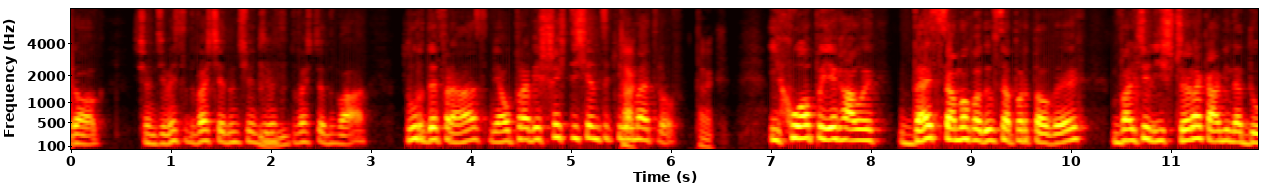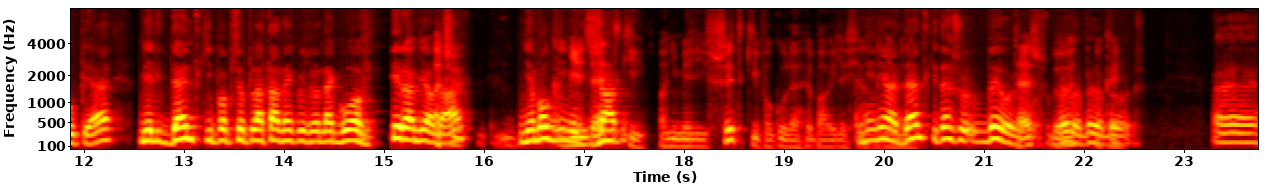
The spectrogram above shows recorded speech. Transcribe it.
rok, 1921-1922, Tour de France miał prawie 6 tysięcy kilometrów. tak. I chłopy jechały bez samochodów supportowych, walczyli z czyrakami na dupie, mieli dętki poprzeplatane kurwa, na głowie i ramionach. Znaczy, nie mogli nie mieć żadnych... dętki, oni mieli szytki w ogóle chyba, o ile się Nie, nie, dętki też były. Też były? Były, były, Okej. były. E,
